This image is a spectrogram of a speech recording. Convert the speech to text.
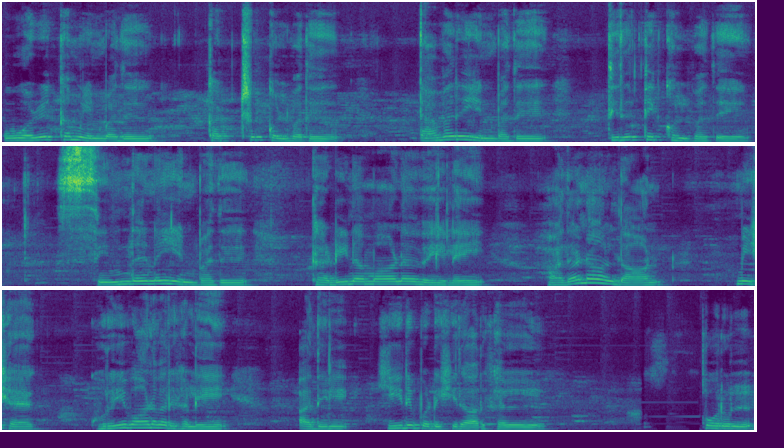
ஒழுக்கம் என்பது கற்றுக்கொள்வது தவறு என்பது திருத்திக் கொள்வது சிந்தனை என்பது கடினமான வேலை. அதனால்தான் மிக குறைவானவர்களே அதில் ஈடுபடுகிறார்கள். பொருள்.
